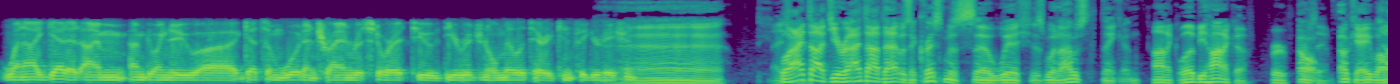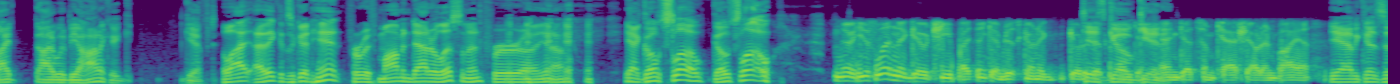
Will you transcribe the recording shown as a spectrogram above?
when I get it, I'm I'm going to uh, get some wood and try and restore it to the original military configuration. Uh, well, I thought you. Were, I thought that was a Christmas uh, wish, is what I was thinking. Hanukkah. Well, it'd be Hanukkah for, for Oh, Sam. okay. Well, I thought it would be a Hanukkah g- gift. Well, I, I think it's a good hint for if mom and dad are listening. For uh, you know, Yeah, go slow. Go slow. No, he's letting it go cheap. I think I'm just going to go to Just the go bank get and, and get some cash out and buy it. Yeah, because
